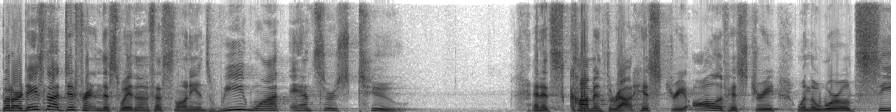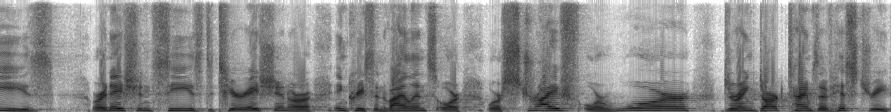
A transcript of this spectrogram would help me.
But our day's not different in this way than the Thessalonians. We want answers too. And it's common throughout history, all of history, when the world sees or a nation sees deterioration or increase in violence or, or strife or war during dark times of history,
